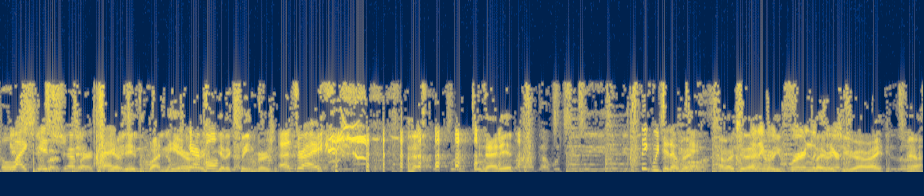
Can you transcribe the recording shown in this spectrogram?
Like it's your birthday. You have to hit the button here, Be or you get a clean version. That's right. Is that it? I think we did How okay. How much of that I think we we're- we're in the play clear. with you? All right? Yeah.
